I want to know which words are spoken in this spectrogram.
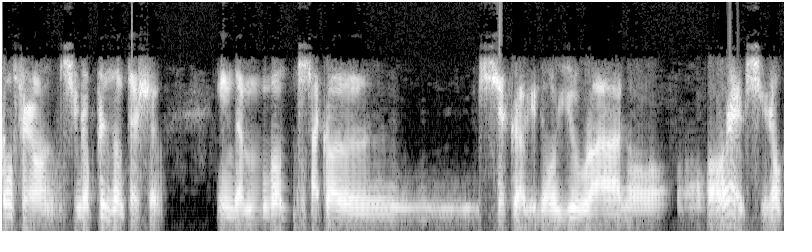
conference, you know, presentation in the motorcycle circle, you know, Ural or, or else, you know,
